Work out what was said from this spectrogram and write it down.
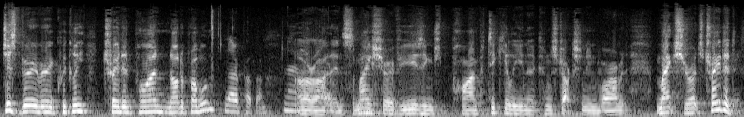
Just very, very quickly, treated pine, not a problem? Not a problem. No. All right then. So make sure if you're using pine, particularly in a construction environment, make sure it's treated.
